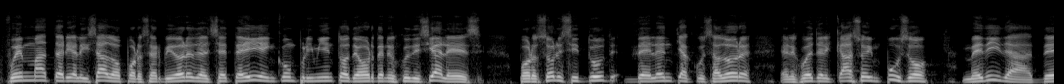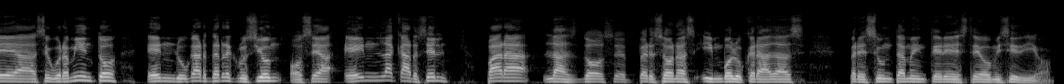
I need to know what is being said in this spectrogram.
fue materializado por servidores del CTI en cumplimiento de órdenes judiciales. Por solicitud del ente acusador, el juez del caso impuso medida de aseguramiento en lugar de reclusión, o sea, en la cárcel, para las dos personas involucradas presuntamente en este homicidio.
